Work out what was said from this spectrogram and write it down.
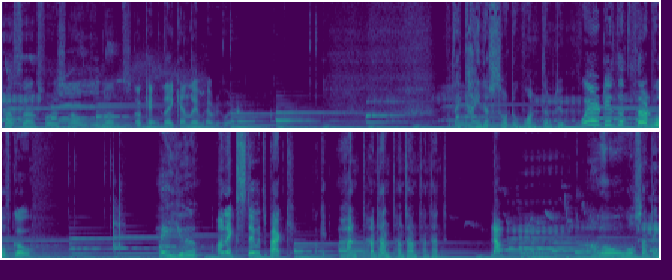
grasslands, forest, snow, woodlands. Okay, they can live everywhere. But I kind of sort of want them to. Where did the third wolf go? Hey, you! Onyx, stay with the pack! Okay, hunt, hunt, hunt, hunt, hunt, hunt, hunt. Num. Oh, wolf something.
